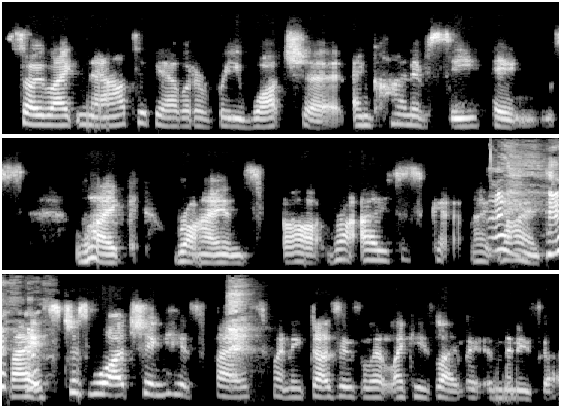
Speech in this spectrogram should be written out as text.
So like now to be able to rewatch it and kind of see things like Ryan's uh I just get like Ryan's face, just watching his face when he does his little like he's like and then he's got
